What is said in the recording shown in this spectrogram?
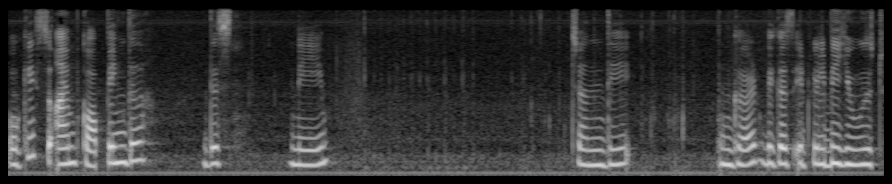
Okay so I am copying the this name Chandigarh because it will be used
